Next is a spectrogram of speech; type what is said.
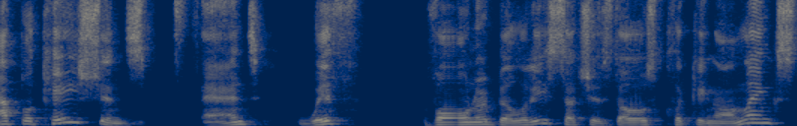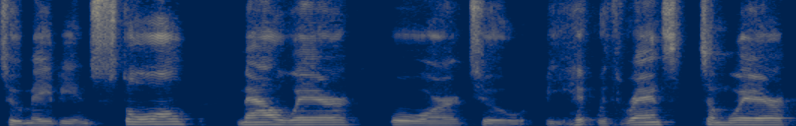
applications and with vulnerabilities such as those clicking on links to maybe install malware or to be hit with ransomware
